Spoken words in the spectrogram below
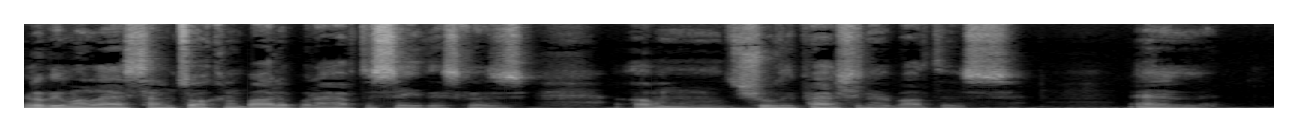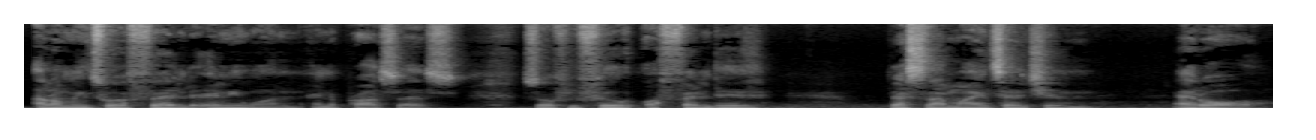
it'll be my last time talking about it, but I have to say this because I'm truly passionate about this. And I don't mean to offend anyone in the process. So if you feel offended, that's not my intention at all.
